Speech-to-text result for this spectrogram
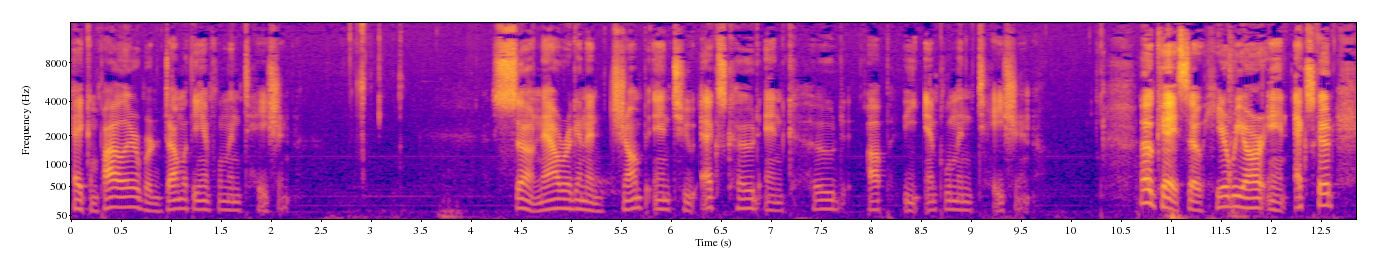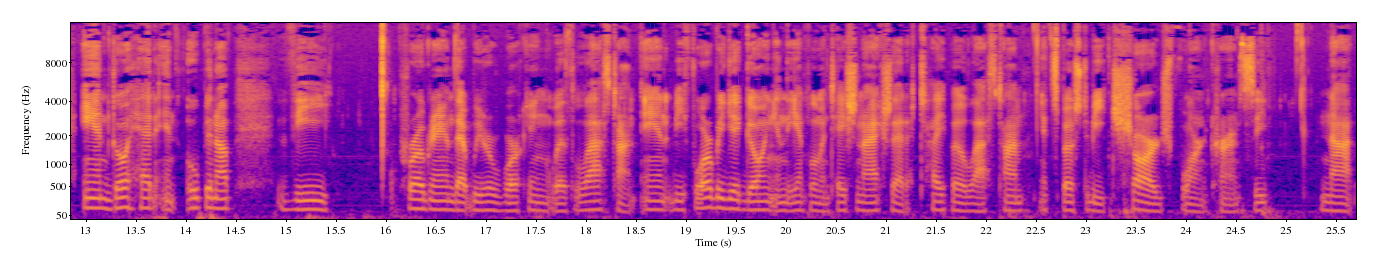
hey compiler, we're done with the implementation. So now we're going to jump into Xcode and code up the implementation. Okay, so here we are in Xcode, and go ahead and open up the program that we were working with last time. And before we get going in the implementation, I actually had a typo last time. It's supposed to be charge foreign currency, not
